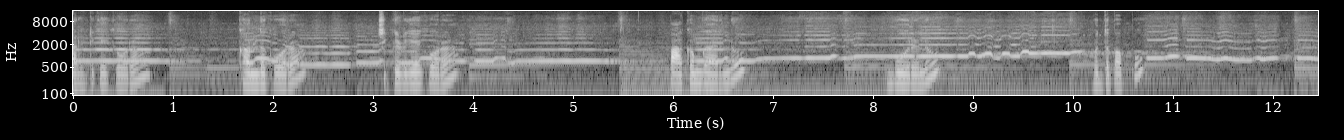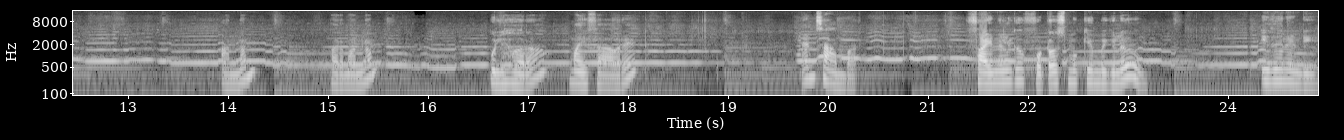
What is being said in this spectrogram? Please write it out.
అరటికాయ కూర కందకూర చిక్కుడుకాయ కూర పాకం గారెలు బూరెలు ముద్దపప్పు అన్నం పరమన్నం పులిహోర మై ఫేవరెట్ అండ్ సాంబార్. ఫైనల్గా ఫొటోస్ ముఖ్యం మిగులు. ఇదేనండి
